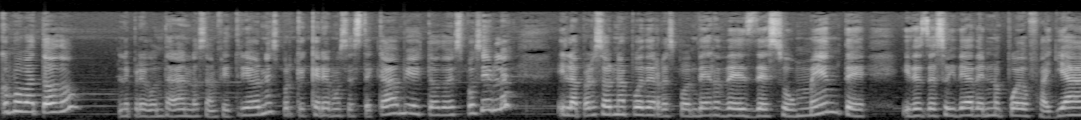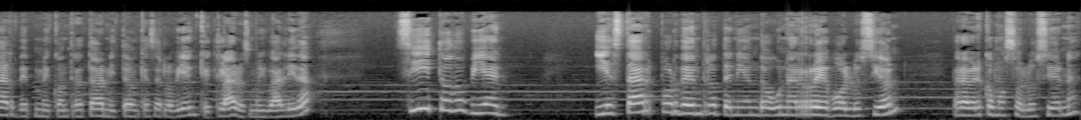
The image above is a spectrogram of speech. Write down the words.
¿Cómo va todo? Le preguntarán los anfitriones porque queremos este cambio y todo es posible. Y la persona puede responder desde su mente y desde su idea de no puedo fallar, de me contrataron y tengo que hacerlo bien, que claro, es muy válida. Sí, todo bien. Y estar por dentro teniendo una revolución para ver cómo soluciona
